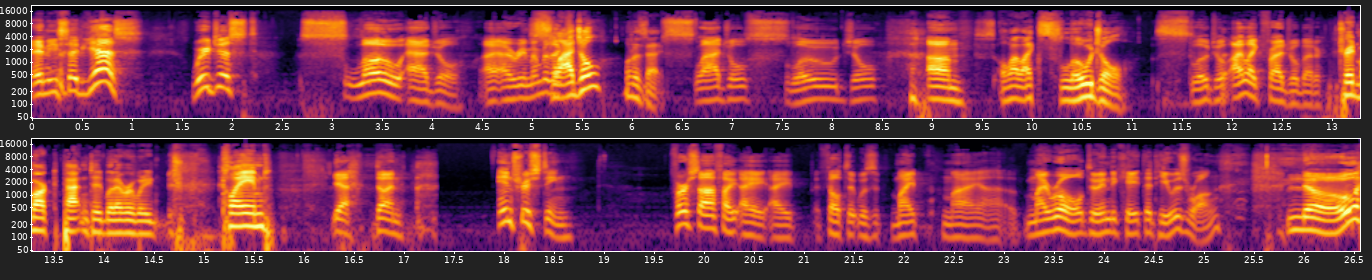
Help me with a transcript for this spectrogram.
and he said, Yes, we're just slow Agile. I, I remember that. Slagile? What is that? Slagile, Slowgile. Um, Oh, I like Slowgile. Slowgile. I like Fragile better. Trademarked, patented, whatever we claimed. Yeah, done. Interesting. First off, I, I, I felt it was my my uh, my role to indicate that he was wrong. no,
